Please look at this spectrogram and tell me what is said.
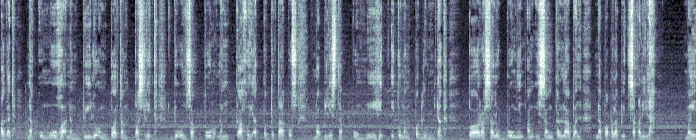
Agad na kumuha ng bilo ang batang paslit doon sa puno ng kahoy at pagkatapos mabilis na pumihit ito ng paglundag para salubungin ang isang kalaban na papalapit sa kanila. May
